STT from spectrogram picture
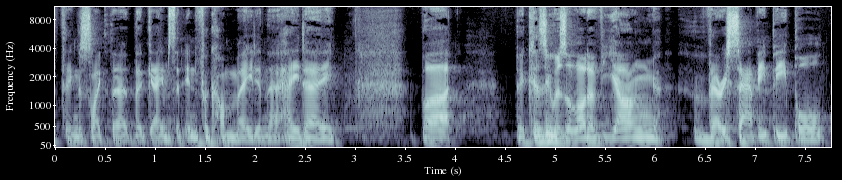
things like the the games that Infocom made in their heyday, but because it was a lot of young very savvy people.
